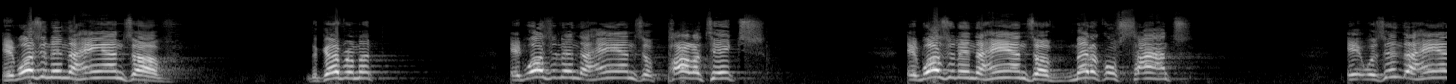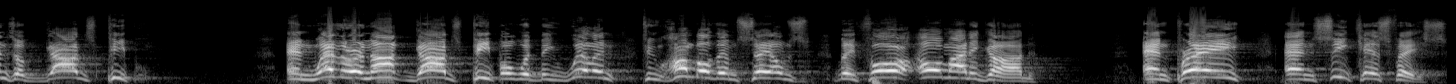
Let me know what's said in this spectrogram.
it wasn't in the hands of the government, it wasn't in the hands of politics, it wasn't in the hands of medical science. It was in the hands of God's people. And whether or not God's people would be willing to humble themselves before Almighty God and pray and seek His face.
